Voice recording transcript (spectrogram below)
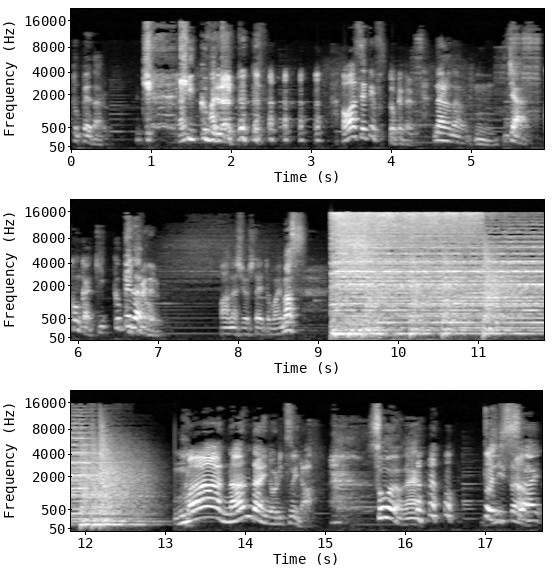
トペダル。キックペダル。合わせてフットペダル。なるほど。じゃあ、今回キックペダルお話をしたいと思います。まあ、何台乗り継いだ？そうよね。本当にさ。実際。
